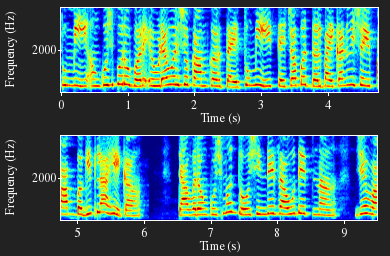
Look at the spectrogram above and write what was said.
तुम्ही अंकुश बरोबर एवढ्या वर्ष काम करताय तुम्ही त्याच्याबद्दल बायकांविषयी पाप बघितला आहे का? त्यावर अंकुश म्हणतो शिंदे जाऊ देत ना. जेव्हा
